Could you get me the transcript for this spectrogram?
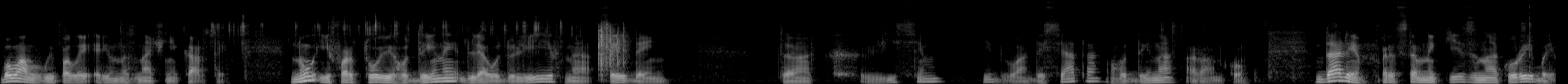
бо вам випали рівнозначні карти. Ну і фартові години для водоліїв на цей день. Так, 8 і 2. 10 година ранку. Далі представники знаку риби.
